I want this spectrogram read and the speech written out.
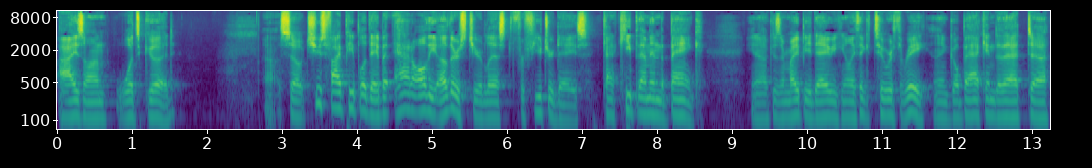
eyes on what's good. Uh, so choose five people a day, but add all the others to your list for future days. Kind of keep them in the bank, you know, because there might be a day where you can only think of two or three, and then go back into that uh,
